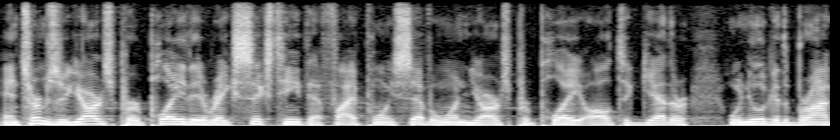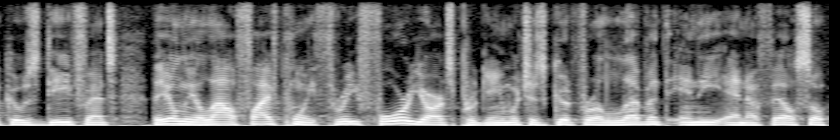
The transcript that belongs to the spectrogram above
In terms of yards per play, they rank 16th at 5.71 yards per play altogether. When you look at the Broncos defense, they only allow 5.34 yards per game, which is good for 11th in the NFL. So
